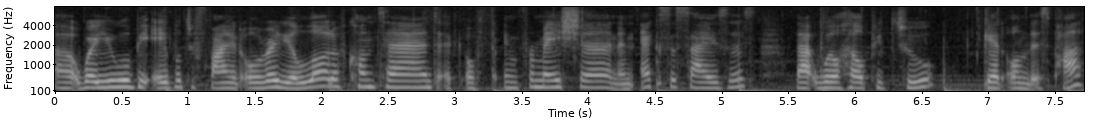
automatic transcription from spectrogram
uh, where you will be able to find already a lot of content, of information and exercises that will help you to get on this path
